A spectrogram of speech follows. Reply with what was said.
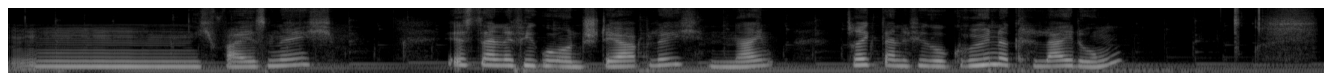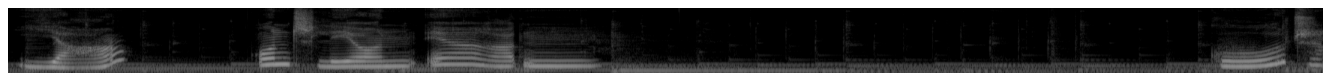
Hm, ich weiß nicht. Ist deine Figur unsterblich? Nein. Trägt deine Figur grüne Kleidung? Ja. Und Leon erraten. Gut.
